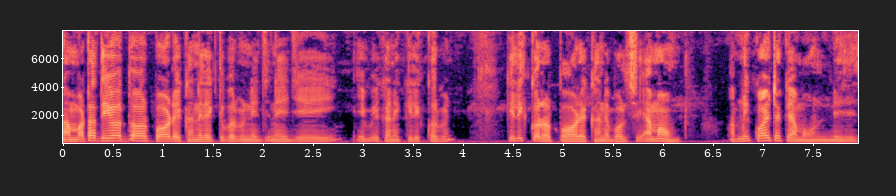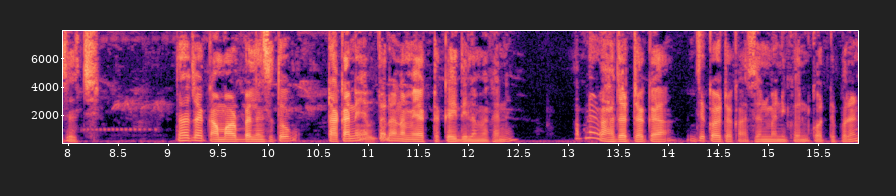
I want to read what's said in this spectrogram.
নাম্বারটা দেওয়া দেওয়ার পর এখানে দেখতে পারবেন এই যে এখানে ক্লিক করবেন। ক্লিক করার পর এখানে বলছে অ্যামাউন্ট আপনি কয় টাকা অ্যামাউন্ট নিতে যাচ্ছে দেখা যাক আমার ব্যালেন্সে তো টাকা নেই তাহলে আমি এক টাকাই দিলাম এখানে। আপনার হাজার টাকা, যে কয় টাকা সেন্ড মানি করতে পারেন।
